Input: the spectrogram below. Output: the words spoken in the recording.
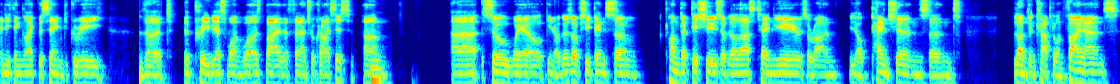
anything like the same degree that the previous one was by the financial crisis. Um, mm. uh, so, well, you know, there's obviously been some conduct issues over the last 10 years around, you know, pensions and London Capital and Finance.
